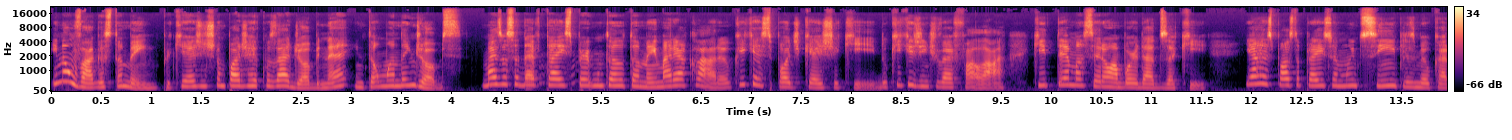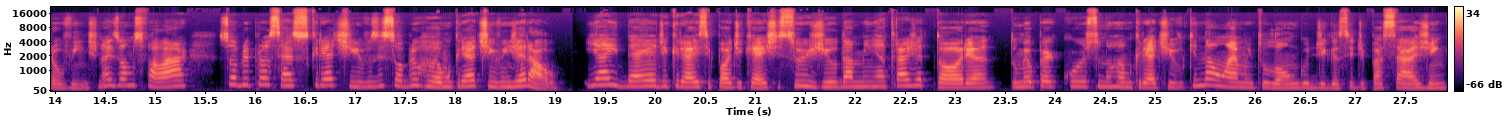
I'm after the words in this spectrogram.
E não vagas também, porque a gente não pode recusar job, né? Então mandem jobs. Mas você deve estar se perguntando também, Maria Clara, o que é esse podcast aqui? Do que, a gente vai falar? Que temas serão abordados aqui? E a resposta para isso é muito simples, meu caro ouvinte. Nós vamos falar sobre processos criativos e sobre o ramo criativo em geral. E a ideia de criar esse podcast surgiu da minha trajetória, do meu percurso no ramo criativo, que não é muito longo, diga-se de passagem.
